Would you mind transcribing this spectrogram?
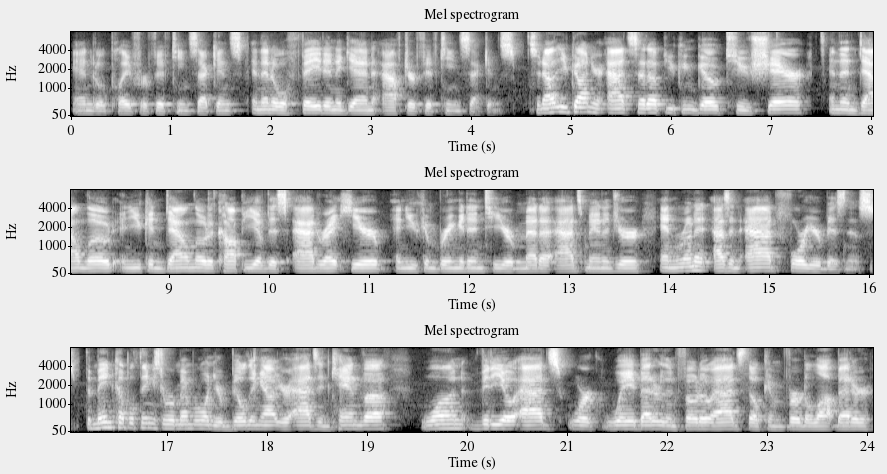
and it'll play for 15 seconds and then it will fade in again after 15 seconds. So now that you've gotten your ad set up, you can go to share and then download and you can download a copy of this ad right here and you can bring it into your Meta Ads Manager and run it as an ad for your business. The main couple things to remember when you're building out your ads in Canva One, video ads work way better than photo ads. They'll convert a lot better.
